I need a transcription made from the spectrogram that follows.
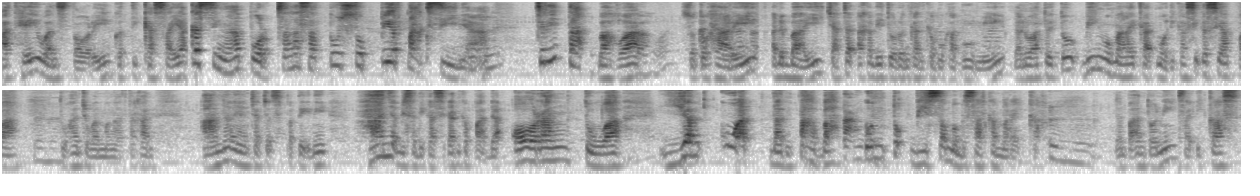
You one story. Ketika saya ke Singapura Salah satu supir taksinya Cerita bahwa Suatu hari ada bayi cacat akan diturunkan ke muka bumi. Dan waktu itu bingung malaikat mau dikasih ke siapa. Tuhan cuma mengatakan anak yang cacat seperti ini hanya bisa dikasihkan kepada orang tua yang kuat dan tabah untuk bisa membesarkan mereka. Dan Pak Antoni, saya ikhlas.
